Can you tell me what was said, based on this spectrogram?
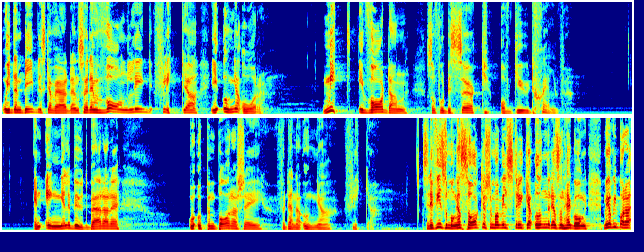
och i den bibliska världen så är det en vanlig flicka i unga år, mitt i vardagen, som får besök av Gud själv. En ängel är budbärare och uppenbarar sig för denna unga flicka. Så det finns så många saker som man vill stryka under en sån här gång. Men jag vill bara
